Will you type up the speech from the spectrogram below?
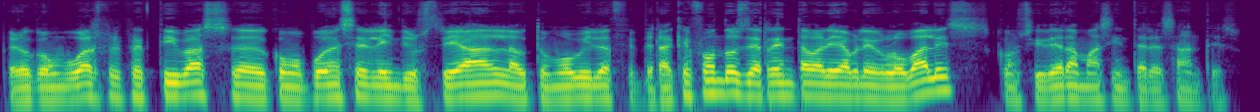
pero con buenas perspectivas eh, como pueden ser el industrial, el automóvil, etcétera. ¿Qué fondos de renta variable globales considera más interesantes?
